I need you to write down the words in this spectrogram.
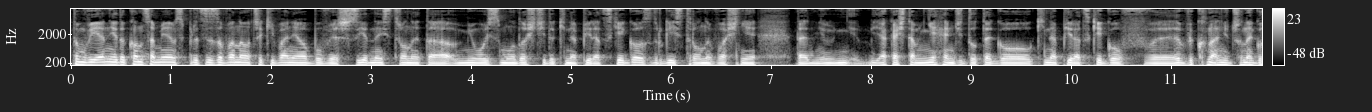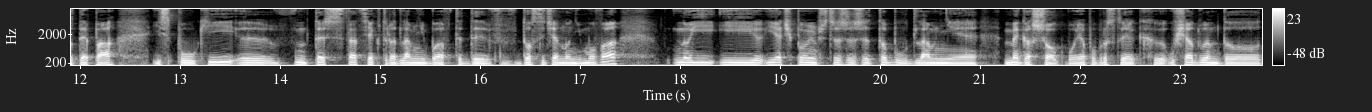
to mówię, ja nie do końca miałem sprecyzowane oczekiwania, bo wiesz, z jednej strony ta miłość z młodości do kina pirackiego, z drugiej strony właśnie ta, jakaś tam nie niechęć do tego kina pirackiego w wykonaniu Johnego Deppa i spółki. Y, też stacja, która dla mnie była wtedy dosyć anonimowa. No i, i ja ci powiem szczerze, że to był dla mnie mega szok, bo ja po prostu jak usiadłem do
